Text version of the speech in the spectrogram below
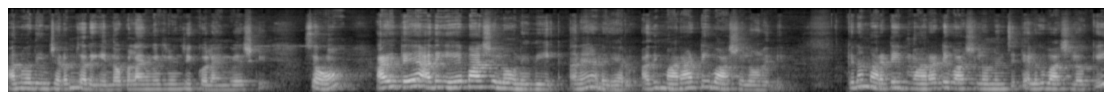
అనువదించడం జరిగింది ఒక లాంగ్వేజ్ నుంచి ఇంకో లాంగ్వేజ్కి. సో అయితే అది ఏ భాషలోనిది? అని అడిగారు. అది మరాఠీ భాషలోనిది. కింద మరాఠీ మరాఠీ భాషలో నుంచి తెలుగు భాషలోకి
